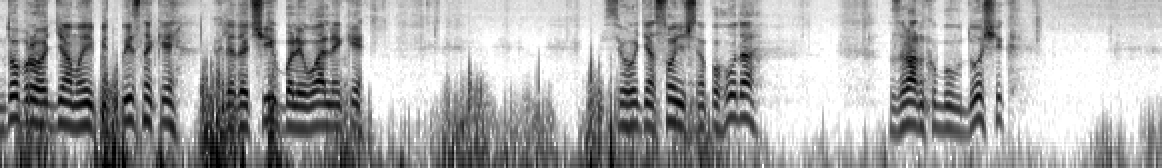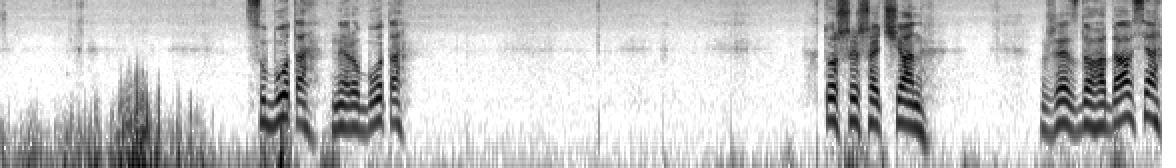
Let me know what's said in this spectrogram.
Доброго дня, мої підписники, глядачі, вболівальники. Сьогодні сонячна погода. Зранку був дощик. Субота, не робота. Хто шишачан вже здогадався,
